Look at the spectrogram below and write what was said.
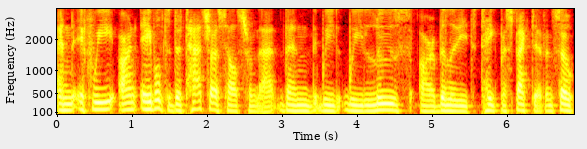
and if we aren't able to detach ourselves from that then we we lose our ability to take perspective and so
